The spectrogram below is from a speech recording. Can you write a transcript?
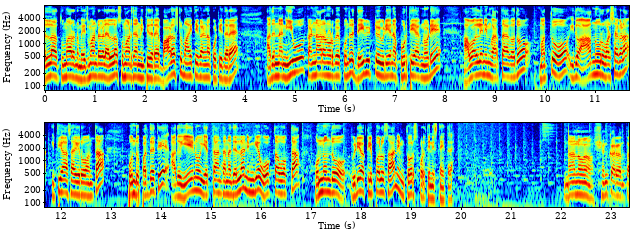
ಎಲ್ಲ ಸುಮಾರು ನಮ್ಮ ಯಜಮಾನ್ರುಗಳೆಲ್ಲ ಸುಮಾರು ಜನ ನಿಂತಿದ್ದಾರೆ. ಭಾಳಷ್ಟು ಮಾಹಿತಿಗಳನ್ನ ಕೊಟ್ಟಿದ್ದಾರೆ. ಅದನ್ನು ನೀವು ಕಣ್ಣಾರ ನೋಡಬೇಕು ಅಂದರೆ ದಯವಿಟ್ಟು ವಿಡಿಯೋನ ಪೂರ್ತಿಯಾಗಿ ನೋಡಿ. ಆವಾಗಲೇ ನಿಮ್ಗೆ ಅರ್ಥ ಆಗೋದು. ಮತ್ತು ಇದು ಆರುನೂರು ವರ್ಷಗಳ ಇತಿಹಾಸ ಇರುವಂಥ ಒಂದು ಪದ್ಧತಿ. ಅದು ಏನು ಎತ್ತ ಅಂತ ಅನ್ನೋದೆಲ್ಲ ನಿಮಗೆ ಹೋಗ್ತಾ ಹೋಗ್ತಾ ಒಂದೊಂದು ವಿಡಿಯೋ ಕ್ಲಿಪ್ಪಲ್ಲೂ ಸಹ ನಿಮ್ಗೆ ತೋರಿಸ್ಕೊಡ್ತೀನಿ ಸ್ನೇಹಿತರೆ. ನಾನು ಶಂಕರ್ ಅಂತ.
